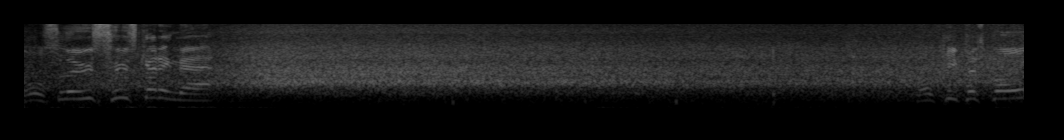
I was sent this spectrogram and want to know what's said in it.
Ball's loose, who's getting there? Goalkeeper's ball.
